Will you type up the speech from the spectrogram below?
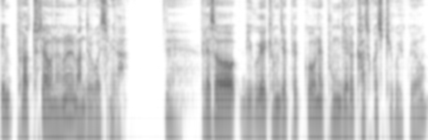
인프라 투자은행을 만들고 있습니다. 네. 그래서 미국의 경제 패권의 붕괴를 가속화시키고 있고요.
